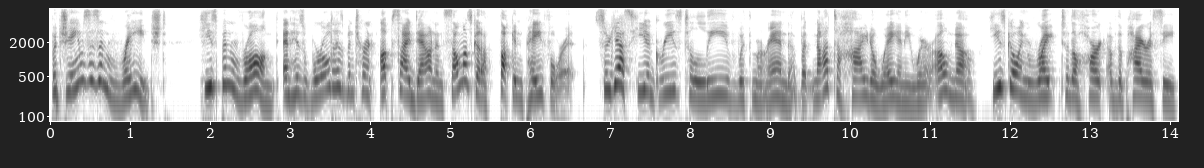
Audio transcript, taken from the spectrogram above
But James is enraged. He's been wronged and his world has been turned upside down and someone's gonna fucking pay for it. So, yes, he agrees to leave with Miranda, but not to hide away anywhere. Oh no. He's going right to the heart of the piracy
